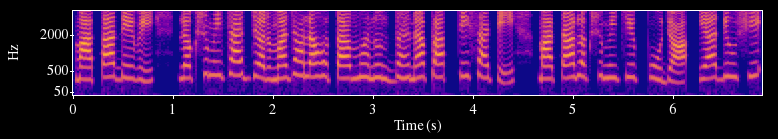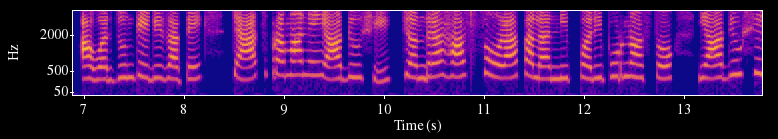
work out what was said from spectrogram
माता देवी लक्ष्मीचा जन्म झाला होता म्हणून धनप्राप्तीसाठी माता लक्ष्मीची पूजा या दिवशी आवर्जून केली जाते. त्याचप्रमाणे या दिवशी चंद्र हा सोळा कलांनी परिपूर्ण असतो. या दिवशी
